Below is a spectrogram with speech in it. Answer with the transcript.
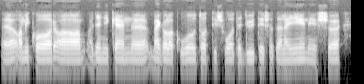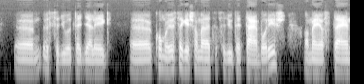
amikor a, a Gyenyiken megalakult, ott is volt egy gyűjtés az elején, és összegyűlt egy elég komoly összeg, és amellett összegyűjt egy tábor is, amely aztán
